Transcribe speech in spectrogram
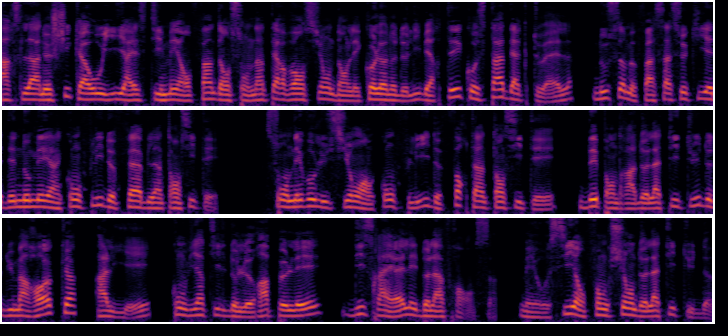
Arslan Chikaoui a estimé enfin dans son intervention dans les colonnes de Liberté qu'au stade actuel, nous sommes face à ce qui est dénommé un conflit de faible intensité. Son évolution en conflit de forte intensité, dépendra de l'attitude du Maroc, allié, convient-il de le rappeler, d'Israël et de la France, mais aussi en fonction de l'attitude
